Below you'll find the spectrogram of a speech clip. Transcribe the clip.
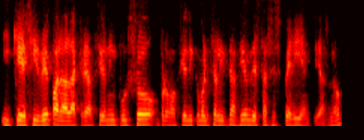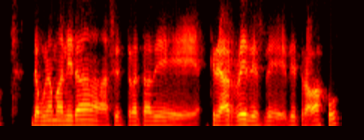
y que sirve para la creación, impulso, promoción y comercialización de estas experiencias. De alguna manera se trata de crear redes de, trabajo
